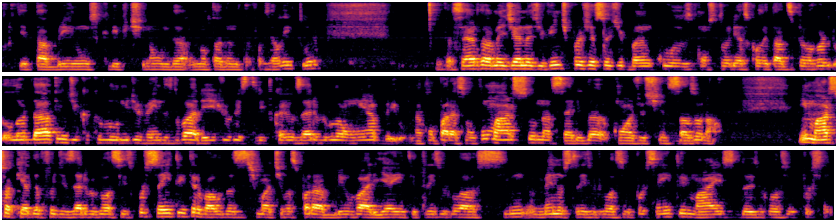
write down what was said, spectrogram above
porque está abrindo um script, não está dando para fazer a leitura tá certo? A mediana de 20 projeções de bancos e consultorias coletadas pela Lordata indica que o volume de vendas do varejo restrito caiu 0,1 em abril, na comparação com março, na série da, com a justiça sazonal. Em março, a queda foi de 0,6%, o intervalo das estimativas para abril varia entre 3,5, menos 3,5% e mais 2,5%.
